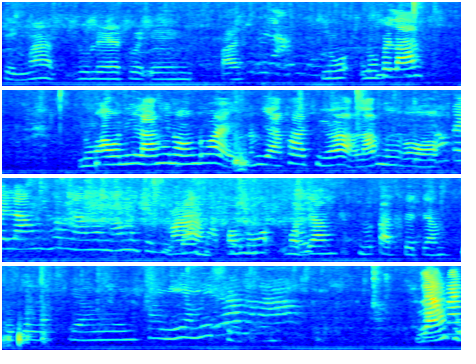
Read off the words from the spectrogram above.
เก่งมาก ดูแลตัวเองไปหนูหนูไปล้างหนูเอาอันนี้ล้างให้น้องด้วย น้ำยาฆ่าเชื้อล้างมือออก ต้องไปล้างในห้องน้ำแล้วน้องมันจะบีบมาได้สับของหนูหมดยังหนูตัดเสร็จยัง มันจะรักยังห้องนี้ยังไม่เสร็จเลยล้างถู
